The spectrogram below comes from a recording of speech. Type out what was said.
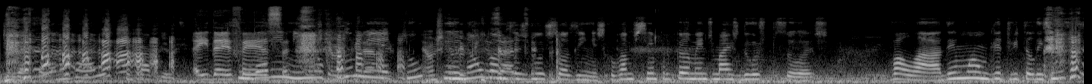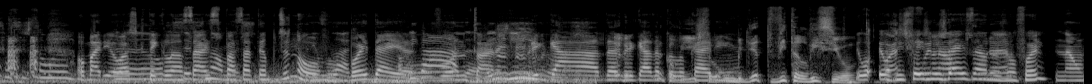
Bilhete. A ideia foi essa. mim, é eu prometo É um que não vamos as duas sozinhas, que vamos sempre pelo menos mais duas pessoas. Vá lá, dê-me lá um bilhete vitalício. Não sei se vocês estão a. Ô Maria, eu acho que tem que lançar esse passatempo de novo. Boa ideia. Obrigada. Vou anotar. Obrigada, obrigada pelo ouvi isto, carinho. Um bilhete vitalício. Eu, eu A gente fez foi nos na 10 altura- anos, não foi? Não,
